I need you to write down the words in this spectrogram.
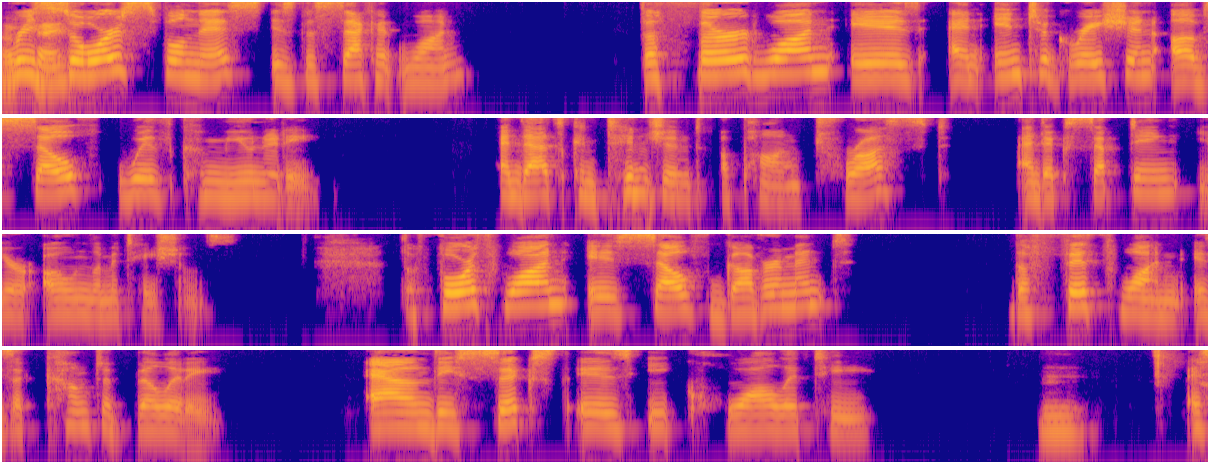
Okay. Resourcefulness is the second one. The third one is an integration of self with community. And that's contingent upon trust and accepting your own limitations. The fourth one is self government. The fifth one is accountability. And the sixth is equality. Mm. As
